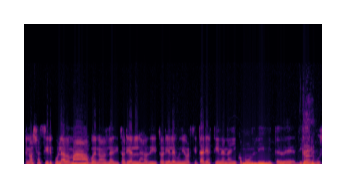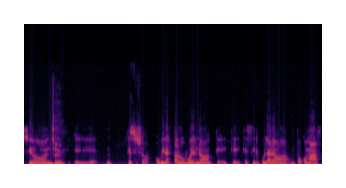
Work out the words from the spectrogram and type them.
que no haya circulado más. Bueno, la editorial, las editoriales universitarias tienen ahí como un límite de distribución. Eh, qué sé yo, hubiera estado bueno que, circulara un poco más.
